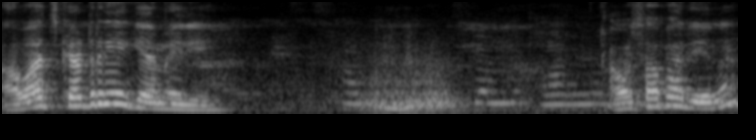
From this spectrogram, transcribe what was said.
आवाज़ कट रही है क्या मेरी? आवाज़ साफ़ आ रही है ना?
